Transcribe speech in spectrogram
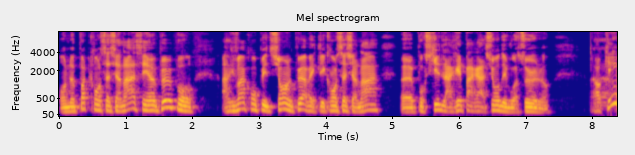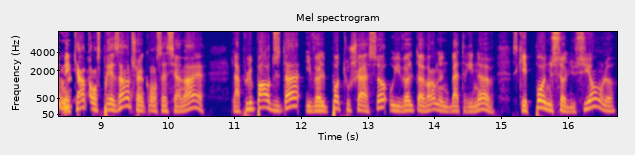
On n'a pas de concessionnaire. C'est un peu pour arriver en compétition un peu avec les concessionnaires euh, pour ce qui est de la réparation des voitures. Là. OK, euh, mais quand on se présente chez un concessionnaire, la plupart du temps, ils veulent pas toucher à ça ou ils veulent te vendre une batterie neuve, ce qui n'est pas une solution. là.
